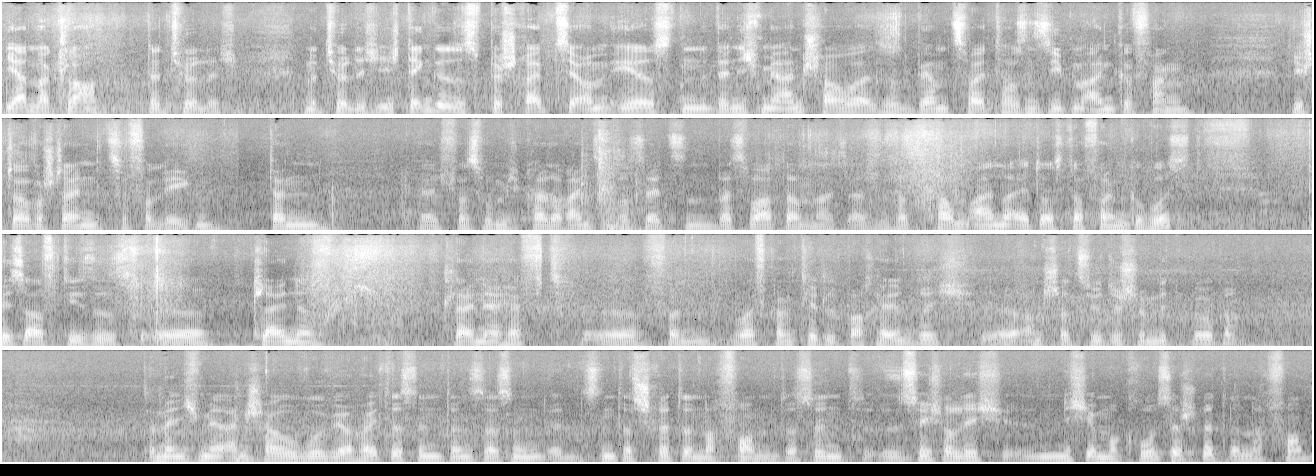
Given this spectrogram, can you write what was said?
Ja, na klar, natürlich. natürlich. Ich denke, das beschreibt es ja am ehesten, wenn ich mir anschaue, also wir haben 2007 angefangen, die Stolpersteine zu verlegen. Dann, ja, ich versuche mich gerade reinzuversetzen, was war damals? Also es hat kaum einer etwas davon gewusst, bis auf dieses äh, kleine, kleine Heft äh, von Wolfgang Titelbach-Helmrich, äh, Anstatt jüdische Mitbürger. Und wenn ich mir anschaue, wo wir heute sind, dann sind das Schritte nach vorn. Das sind sicherlich nicht immer große Schritte nach vorn,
